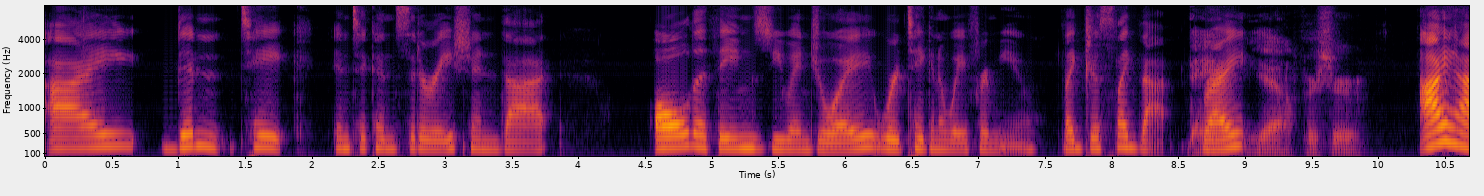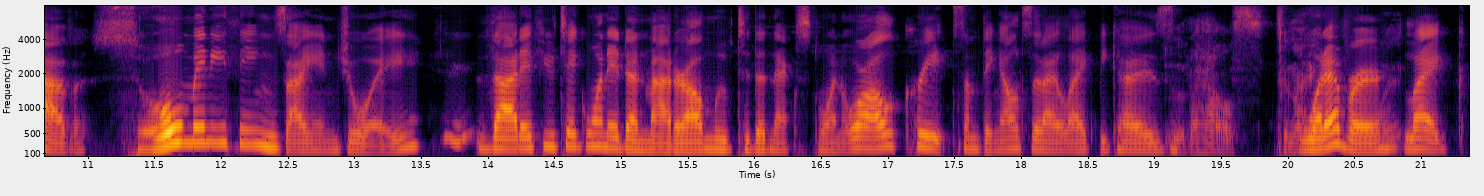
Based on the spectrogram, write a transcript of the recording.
I didn't take into consideration that all the things you enjoy were taken away from you. Like, just like that, Damn, right? Yeah, for sure. I have so many things I enjoy mm-hmm. that if you take one, it doesn't matter. I'll move to the next one or I'll create something else that I like because To the house tonight. whatever. What? Like,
